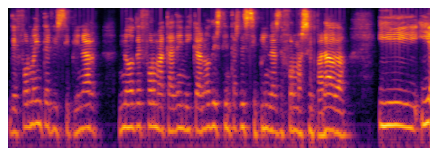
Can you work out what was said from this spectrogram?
de forma interdisciplinar, no de forma académica, no distintas disciplinas de forma separada. Y,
